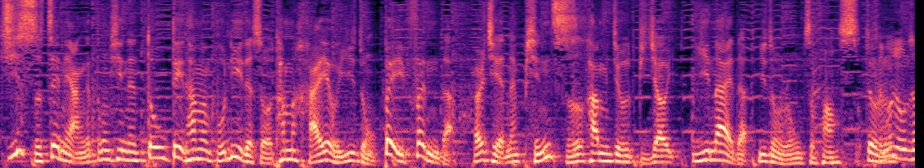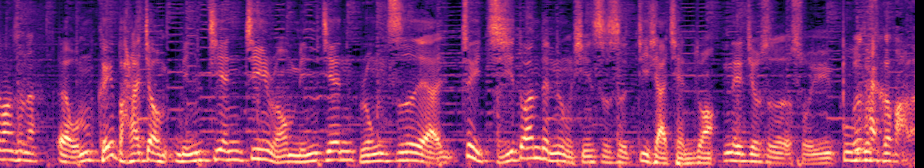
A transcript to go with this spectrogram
即使这两个东西呢都对他们不利的时候，他们还有一种备份的，而且呢平时他们就比较依赖的一种融资方式。什么融资方式呢？呃，我们可以把它叫民间金融、民间融资呀。最极端的那种形式是地下钱庄，那就是属于不是太合法了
